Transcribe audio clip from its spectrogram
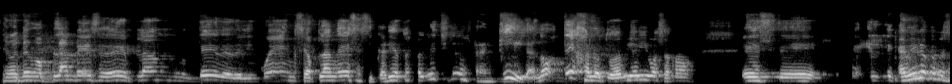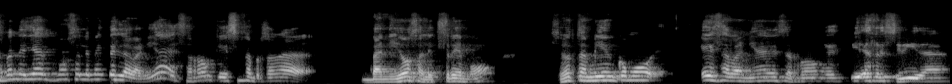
Yo tengo plan B, CD, plan D de delincuencia, plan S, sicariato. Patricia Chirino, tranquila, ¿no? Déjalo todavía vivo a Cerrón. Este, a mí lo que me sorprende ya no solamente es la vanidad de Cerrón, que es una persona vanidosa al extremo, sino también como esa vanidad de Cerrón es, es recibida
